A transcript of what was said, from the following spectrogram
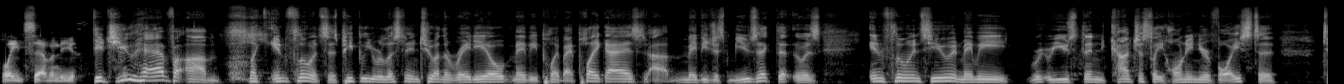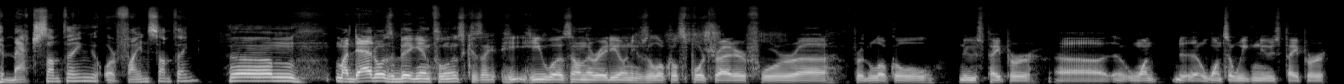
late '70s. Did you have um, like influences, people you were listening to on the radio, maybe play-by-play guys, uh, maybe just music that was influence you, and maybe were you then consciously honing your voice to to match something or find something? Um, my dad was a big influence because he he was on the radio and he was a local sports writer for uh, for the local newspaper, uh, one uh, once a week newspaper.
